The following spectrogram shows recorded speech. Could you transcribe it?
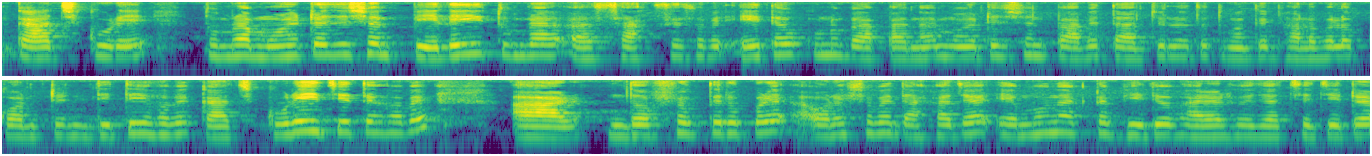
কাজ করে তোমরা মনিটাইজেশন পেলেই তোমরা সাকসেস হবে। এটাও কোনো ব্যাপার নয়। মনিটাইজেশন পাবে, তার জন্য তো তোমাকে ভালো ভালো কন্টেন্ট দিতেই হবে, কাজ করেই যেতে হবে। আর দর্শকদের উপরে অনেক সময় দেখা যায়, এমন একটা ভিডিও ভাইরাল হয়ে যাচ্ছে যেটা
